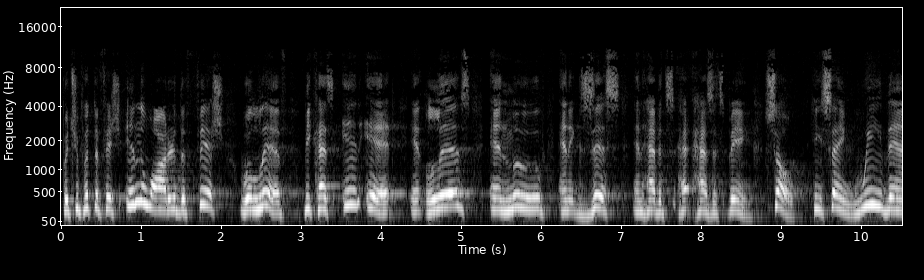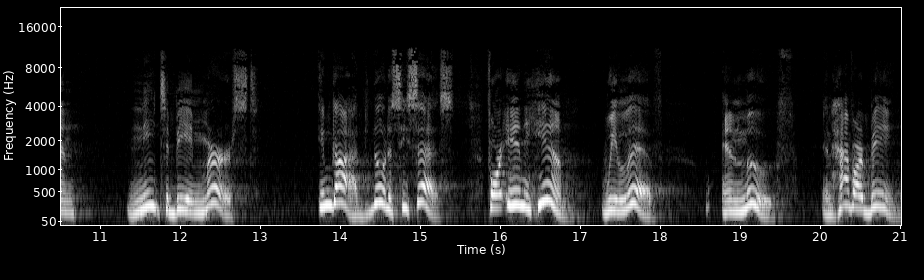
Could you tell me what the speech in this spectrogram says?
But you put the fish in the water, the fish will live because in it, it lives and moves and exists and its, has its being. So, he's saying we then need to be immersed in God. Notice he says, for in him we live and move and have our being.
